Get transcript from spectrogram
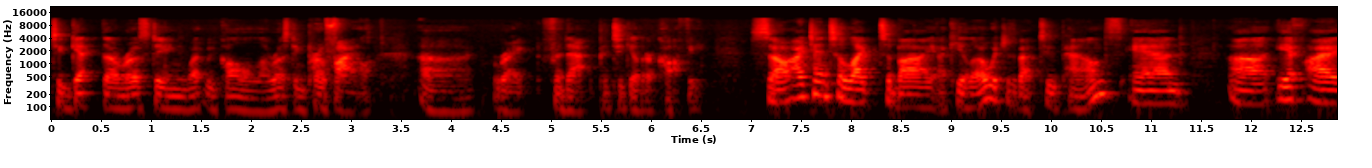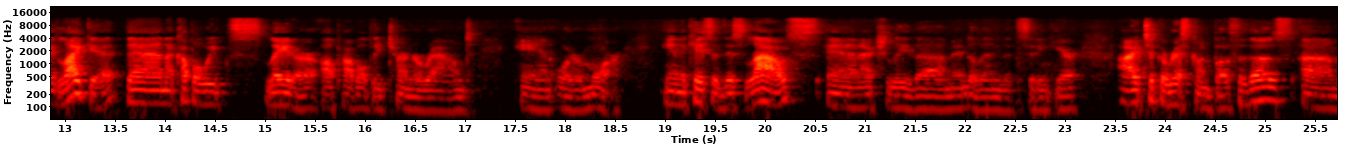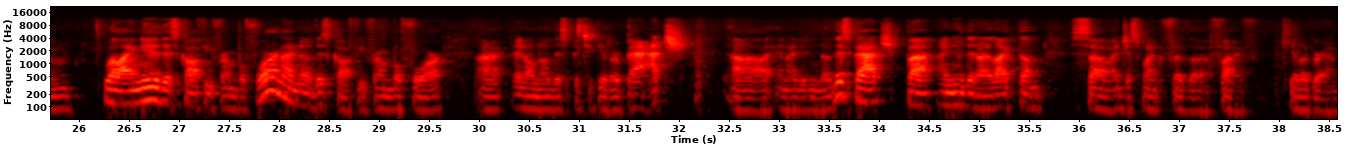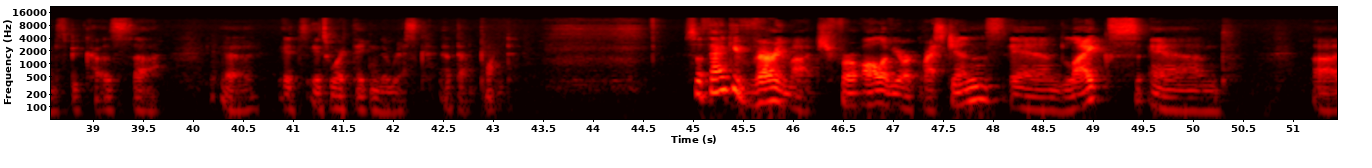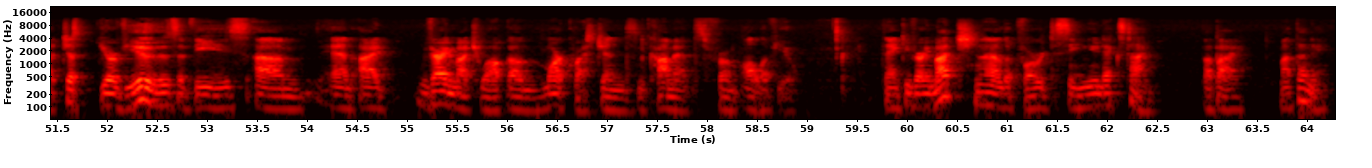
to get the roasting, what we call a roasting profile, uh, right for that particular coffee. So I tend to like to buy a kilo, which is about two pounds, and uh, if I like it, then a couple weeks later, I'll probably turn around and order more. In the case of this Laos and actually the Mandheling that's sitting here, I took a risk on both of those. Um, well, I knew this coffee from before and I know this coffee from before. Uh, I don't know this particular batch uh, and I didn't know this batch, but I knew that I liked them. So I just went for the five kilograms because uh, uh it's, it's worth taking the risk at that point. So thank you very much for all of your questions and likes and uh, just your views of these. Um, and I very much welcome more questions and comments from all of you. Thank you very much, and I look forward to seeing you next time. Bye bye. Matane.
